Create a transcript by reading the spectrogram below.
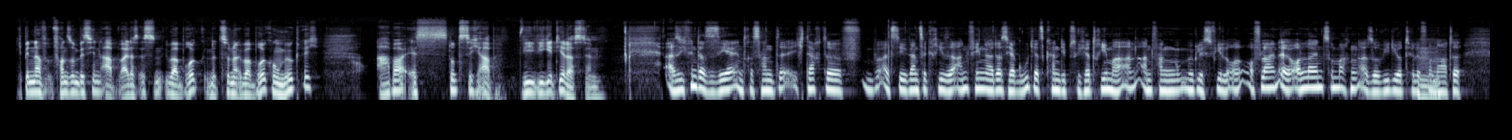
Ich bin davon so ein bisschen ab, weil das ist ein Überbrück, zu einer Überbrückung möglich, aber es nutzt sich ab. Wie, wie geht dir das denn? Also ich finde das sehr interessant. Ich dachte, als die ganze Krise anfing, das ist ja gut, jetzt kann die Psychiatrie mal an, anfangen, möglichst viel offline, äh, online zu machen, also Videotelefonate. Mhm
